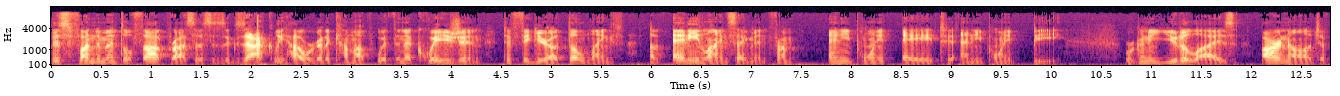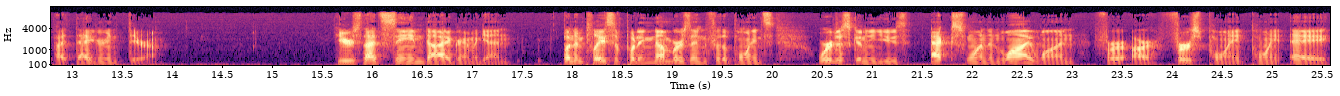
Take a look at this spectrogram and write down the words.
This fundamental thought process is exactly how we're going to come up with an equation to figure out the length of any line segment from any point A to any point B. We're going to utilize our knowledge of Pythagorean theorem. Here's that same diagram again, but in place of putting numbers in for the points, we're just going to use x1 and y1 for our first point, point A,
